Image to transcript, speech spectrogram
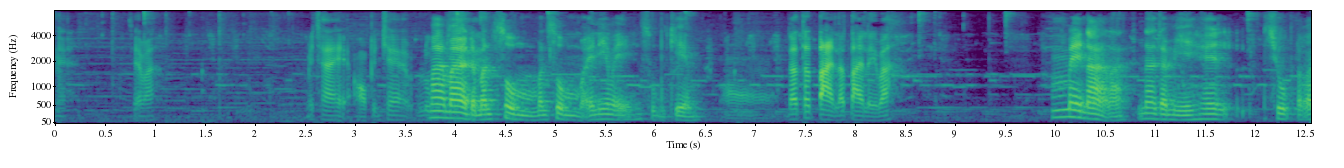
เนี่ย ใช่ปะไม่ใช่อ๋อเป็นแค่รูปไม่ไม่เดี๋ยวมันสุ่มมันสุ่มไอ้นี่มาเองสุ่มเกม อ๋อ แล้วถ้าตายแล้วตายเลยปะไม่น่านะน่าจะมีให้ชุบแล้วก็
